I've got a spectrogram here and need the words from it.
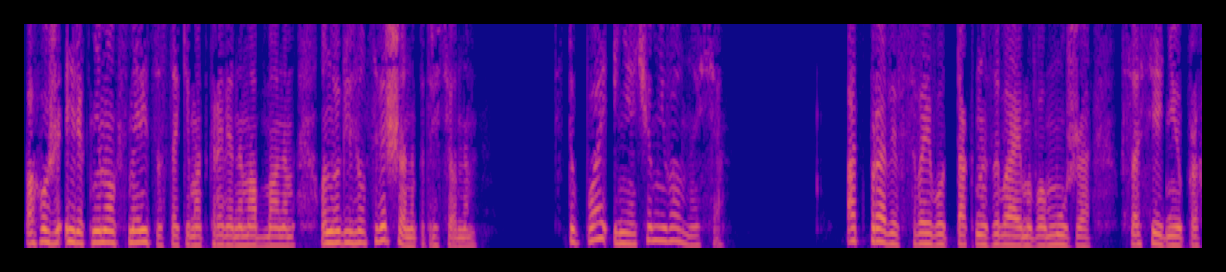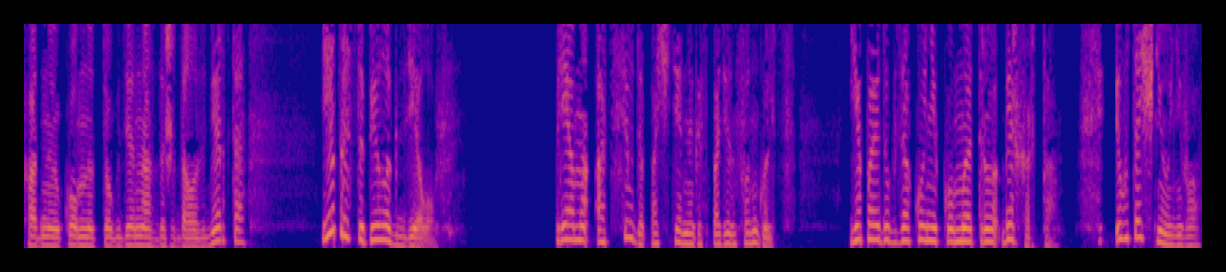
Похоже, Эрик не мог смириться с таким откровенным обманом. Он выглядел совершенно потрясенным. «Ступай и ни о чем не волнуйся». Отправив своего так называемого мужа в соседнюю проходную комнату, где нас дожидалась Берта, я приступила к делу. Прямо отсюда, почтенный господин фон Гольц, я пойду к законнику мэтру Берхарту и уточню у него,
